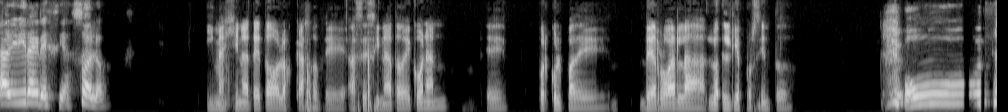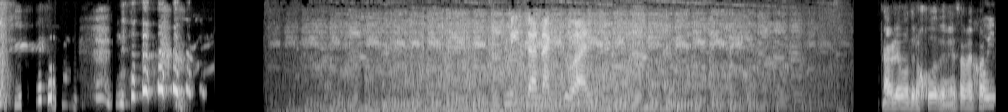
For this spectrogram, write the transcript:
a vivir a Grecia, solo. Imagínate todos los casos de asesinato de Conan eh, por culpa de, de robar la, lo- el 10%. Oh, sí. Ni tan actual. Hablemos de los juegos de mesa mejor. Oye.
